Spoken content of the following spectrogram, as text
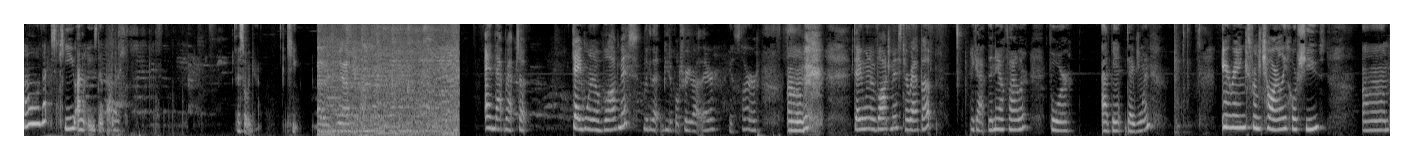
Oh, that's cute. I don't use nail filers. That's what we got. Cute. Yeah. And that wraps up day one of Vlogmas. Look at that beautiful tree right there. Yes, sir. Um, day one of Vlogmas to wrap up. We got the nail filer for Advent day one. Earrings from Charlie, horseshoes. Um,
